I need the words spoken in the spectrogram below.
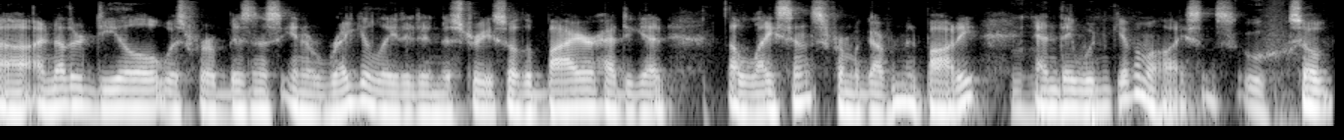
Uh, another deal was for a business in a regulated industry, so the buyer had to get a license from a government body, mm-hmm. and they wouldn't give them a license. Oof. So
